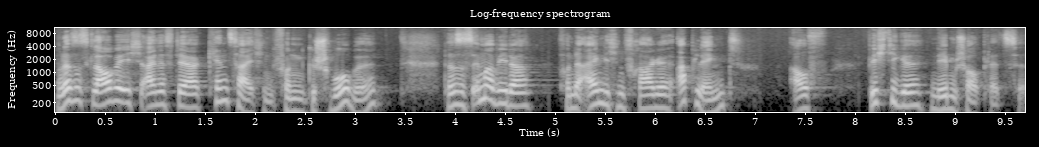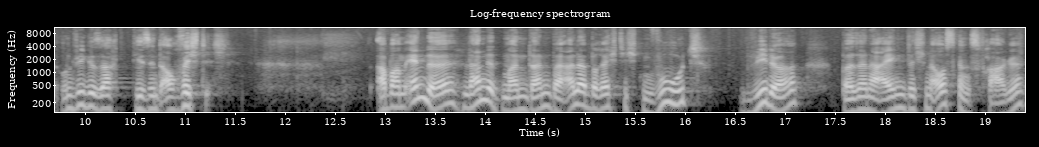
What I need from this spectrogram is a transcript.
Und das ist, glaube ich, eines der Kennzeichen von Geschwurbel, dass es immer wieder von der eigentlichen Frage ablenkt auf wichtige Nebenschauplätze. Und wie gesagt, die sind auch wichtig. Aber am Ende landet man dann bei aller berechtigten Wut wieder bei seiner eigentlichen Ausgangsfrage,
